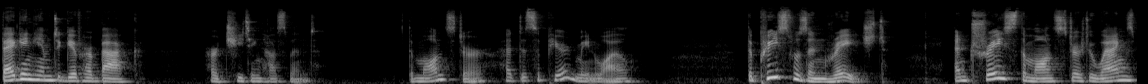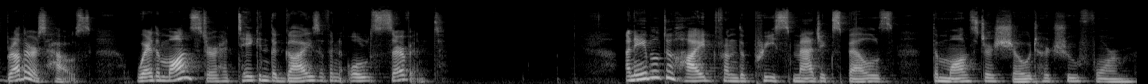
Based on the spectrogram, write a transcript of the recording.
begging him to give her back her cheating husband. The monster had disappeared meanwhile. The priest was enraged and traced the monster to Wang's brother's house, where the monster had taken the guise of an old servant. Unable to hide from the priest's magic spells, the monster showed her true form.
